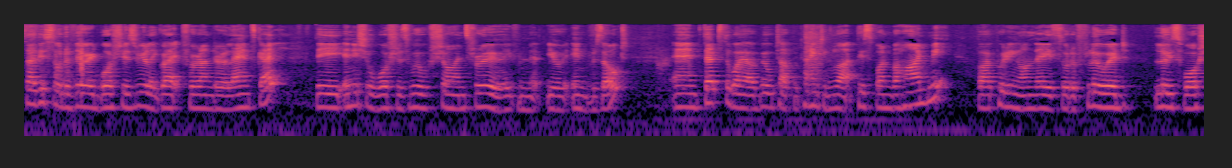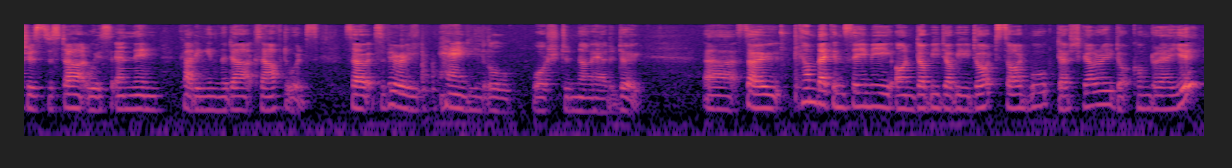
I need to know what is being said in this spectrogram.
So this sort of varied wash is really great for under a landscape. The initial washes will shine through even at your end result. And that's the way I built up a painting like this one behind me by putting on these sort of fluid, loose washes to start with and then cutting in the darks afterwards. So it's a very handy little wash to know how to do. Uh, so come back and see me on www.sidewalk-gallery.com.au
